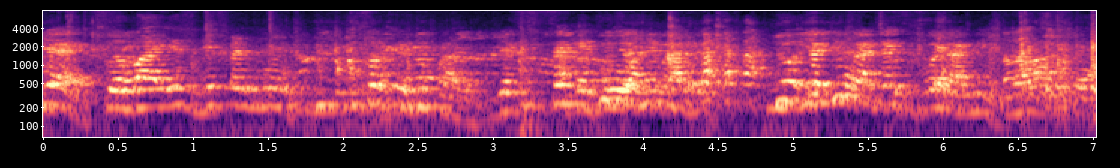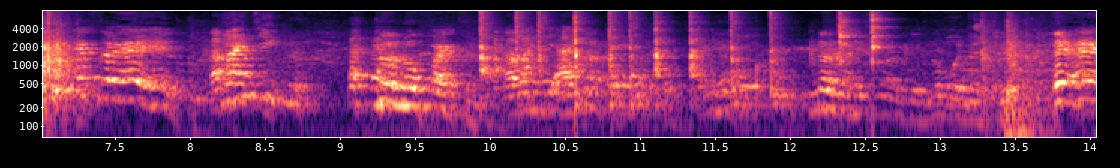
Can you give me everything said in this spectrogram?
Yeah. So, So, but I use different name. it's okay, no problem. Just send Okay, put your email address. Your, your email address is what I need. Okay. Yes, sir, hey, hey. No, no fighting. No, no, it's not good. Nobody is good. Hey, hey,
